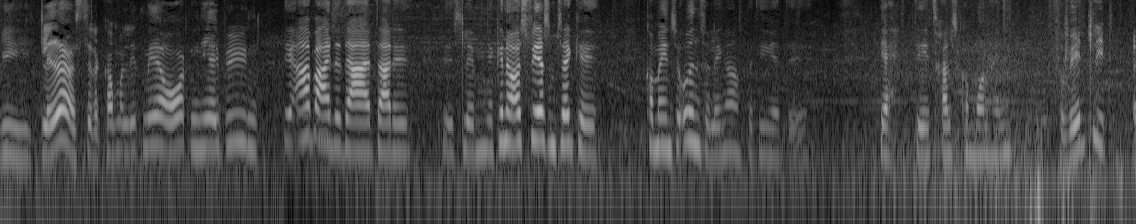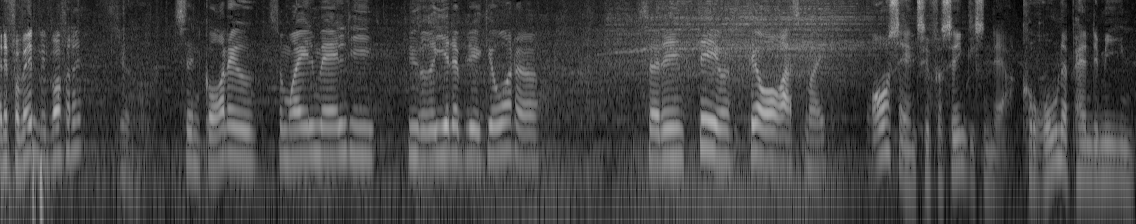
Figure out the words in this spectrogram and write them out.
Vi glæder os til, at der kommer lidt mere orden her i byen. Det arbejdet, der er, der er det, det er slemme. Jeg kender også flere, som så ikke kommer ind til Odense længere, fordi at, ja, det er træls at komme rundt herinde. Forventeligt. Er det forventeligt? Hvorfor det? Jo, sådan går det jo som regel med alle de byggerier, der bliver gjort. Og... Så det, det, er jo, det overrasker mig ikke. Årsagen til forsinkelsen er coronapandemien.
